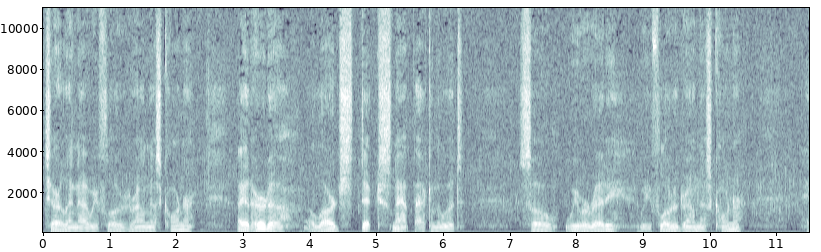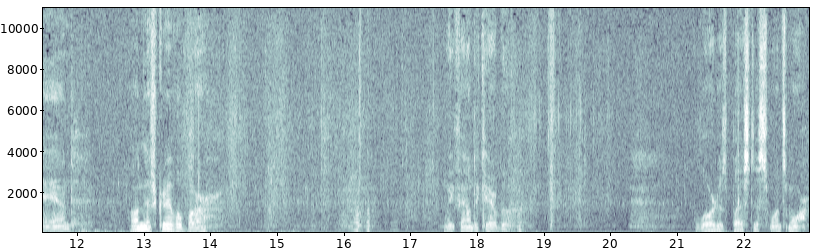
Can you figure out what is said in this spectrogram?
Charlie and I, we floated around this corner. I had heard a, a large stick snap back in the woods. So we were ready. We floated around this corner. And on this gravel bar, we found a caribou. The Lord has blessed us once more.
